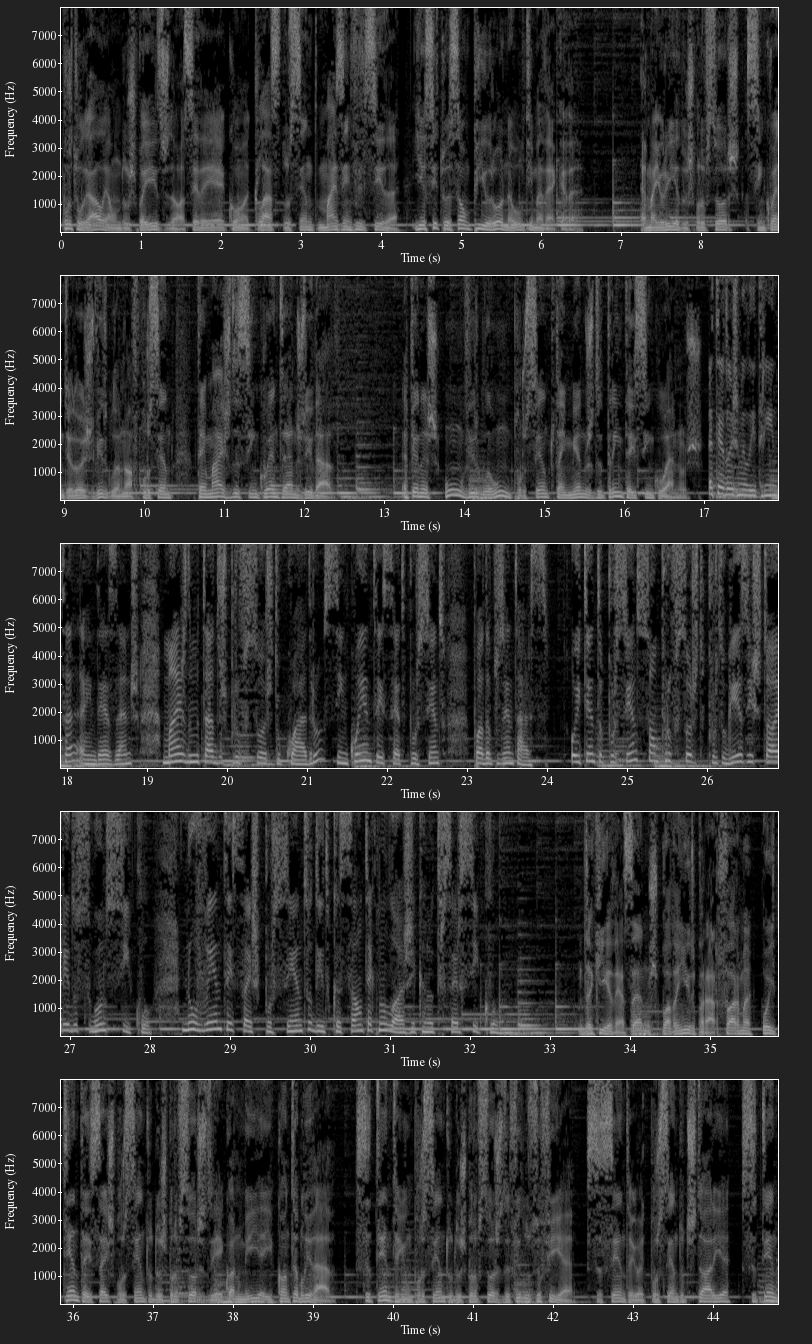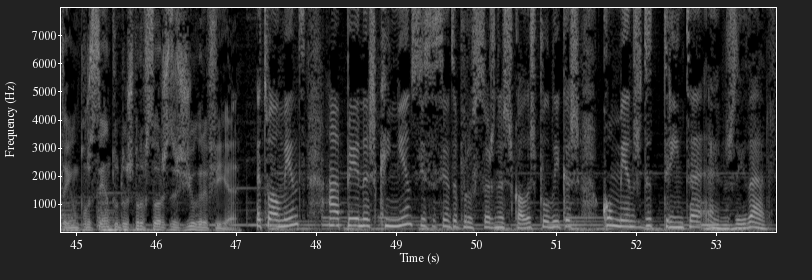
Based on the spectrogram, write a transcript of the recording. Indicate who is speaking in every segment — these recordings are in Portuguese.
Speaker 1: Portugal é um dos países da OCDE com a classe docente mais envelhecida e a situação piorou na última década. A maioria dos professores, 52,9%, tem mais de 50 anos de idade. Apenas 1,1% tem menos de 35 anos.
Speaker 2: Até 2030, em 10 anos, mais de metade dos professores do quadro, 57%, pode aposentar-se. 80% são professores de português e história do segundo ciclo, 96% de educação tecnológica no terceiro ciclo.
Speaker 1: Daqui a 10 anos podem ir para a reforma 86% dos professores de Economia e Contabilidade, 71% dos professores de Filosofia, 68% de História, 71% dos professores de Geografia.
Speaker 2: Atualmente, há apenas 560 professores nas escolas públicas com menos de 30 anos de idade.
